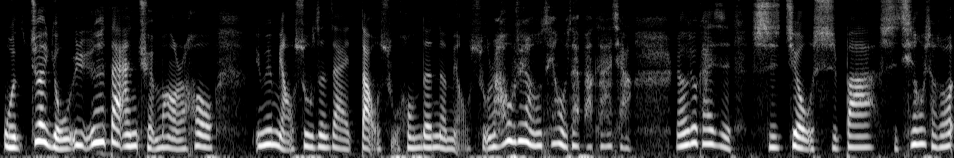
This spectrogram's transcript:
我就在犹豫，因为戴安全帽，然后因为秒数正在倒数，红灯的秒数，然后我就想说，天，我再不要跟他讲，然后就开始十九、十八、十七，我想说，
